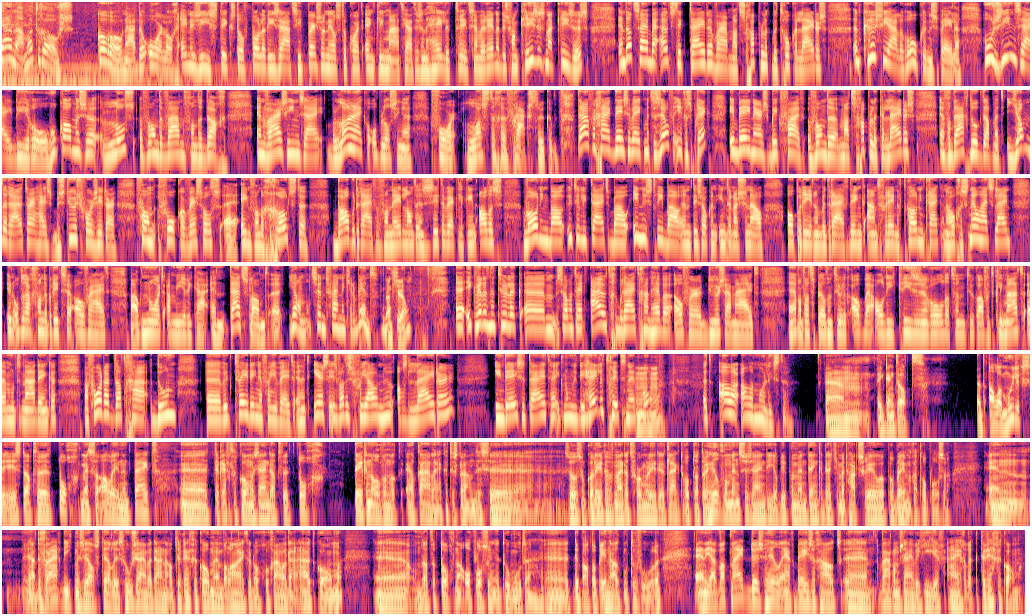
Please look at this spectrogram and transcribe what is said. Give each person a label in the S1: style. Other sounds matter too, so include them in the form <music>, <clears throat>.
S1: Diana Matroos.
S2: Corona, de oorlog, energie, stikstof, polarisatie, personeelstekort en klimaat. Ja, het is een hele trits. En we rennen dus van crisis naar crisis. En dat zijn bij uitstek tijden waar maatschappelijk betrokken leiders een cruciale rol kunnen spelen. Hoe zien zij die rol? Hoe komen ze los van de waan van de dag? En waar zien zij belangrijke oplossingen voor lastige vraagstukken? Daarvoor ga ik deze week met zichzelf in gesprek in BNR's Big Five van de maatschappelijke leiders. En vandaag doe ik dat met Jan de Ruiter. Hij is bestuursvoorzitter van Volker Wessels, eh, een van de grootste bouwbedrijven van Nederland. En ze zitten werkelijk in alles: woningbouw, utiliteitsbouw, industriebouw. En het is ook een internationaal opererend bedrijf. Denk aan het Verenigd Koninkrijk, een hoge snelheidslijn in opdracht van de Britse overheid, maar ook Noord-Amerika en Duitsland. Uh, Jan, ontzettend fijn dat je er bent.
S3: Dankjewel.
S2: Uh, ik wil het natuurlijk um, zo meteen uitgebreid gaan hebben over duurzaamheid. Want dat speelt natuurlijk ook bij al die crisis een rol. Dat we natuurlijk over het klimaat uh, moeten nadenken. Maar voordat ik dat ga doen, uh, wil ik twee dingen van je weten. En het eerste is, wat is voor jou nu als leider in deze tijd... Hè, ik noemde die hele trits net mm -hmm. op... het aller, allermoeilijkste?
S3: Um, ik denk dat het allermoeilijkste is dat we toch met z'n allen in een tijd uh, terechtgekomen zijn... dat we toch tegenover elkaar lijken te staan. Dus uh, zoals een collega van mij dat formuleerde... het lijkt erop dat er heel veel mensen zijn die op dit moment denken... dat je met hardschreeuwen problemen gaat oplossen. En ja, de vraag die ik mezelf stel is... hoe zijn we daar nou terechtgekomen? En belangrijker nog, hoe gaan we daar uitkomen? Uh, omdat we toch naar oplossingen toe moeten. Uh, debat op inhoud moeten voeren. En ja, wat mij dus heel erg bezighoudt... Waarom zijn we hier eigenlijk terechtgekomen?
